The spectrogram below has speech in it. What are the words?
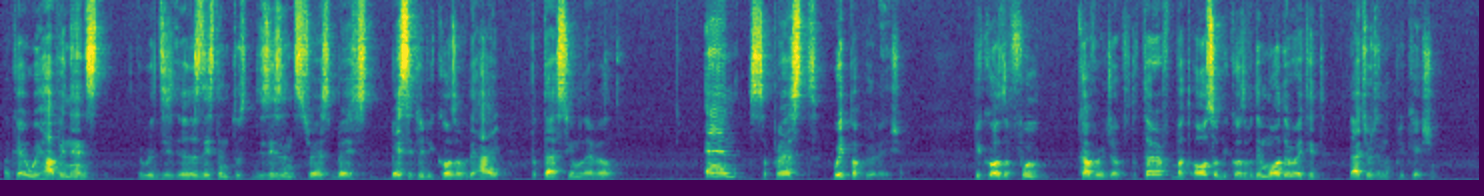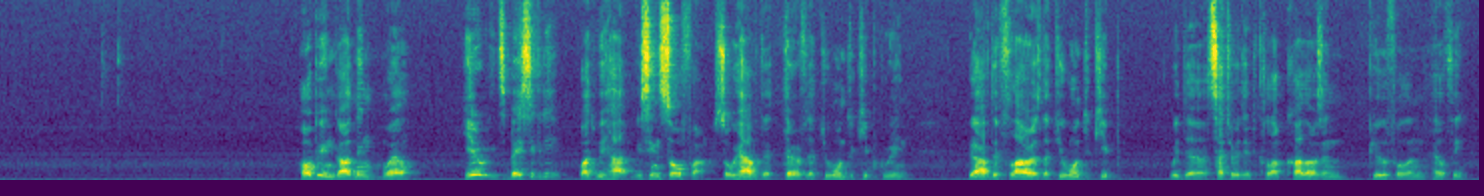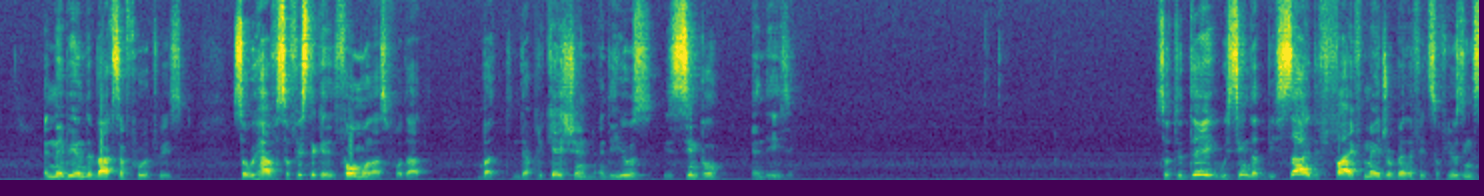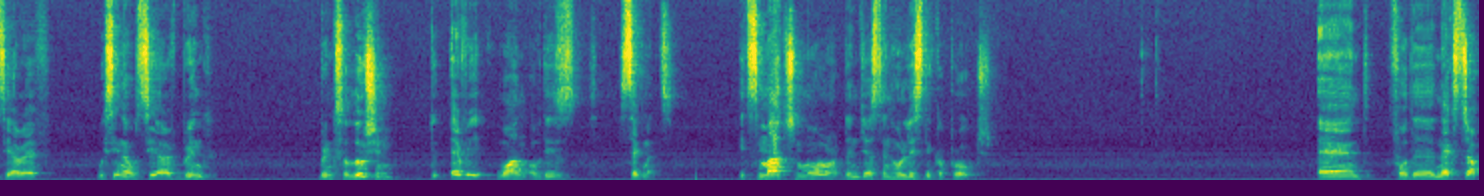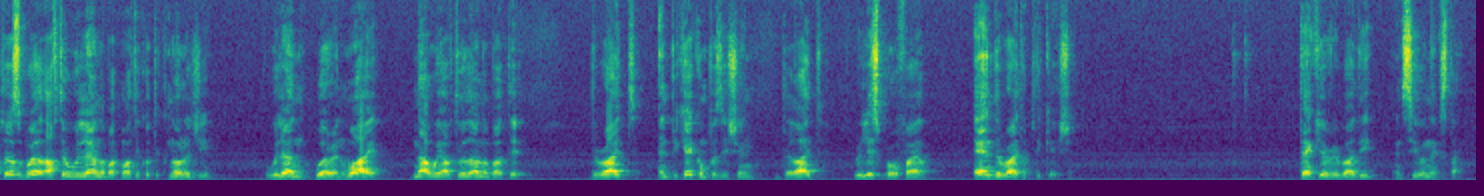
Okay, we have enhanced resi resistance to disease and stress based basically because of the high potassium level and suppressed weed population because of full coverage of the turf, but also because of the moderated nitrogen application. Hobby and gardening, well, here it's basically what we have seen so far. So we have the turf that you want to keep green. You have the flowers that you want to keep with the saturated colors and beautiful and healthy and maybe in the back some fruit trees. So we have sophisticated formulas for that, but the application and the use is simple and easy. So today we've seen that beside the five major benefits of using CRF, we've seen how CRF bring, bring solution to every one of these segments. It's much more than just an holistic approach. And for the next chapters, well, after we learn about multi-coat technology, we learn where and why, now we have to learn about the, the right NPK composition, the right release profile, and the right application. Thank you everybody, and see you next time.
